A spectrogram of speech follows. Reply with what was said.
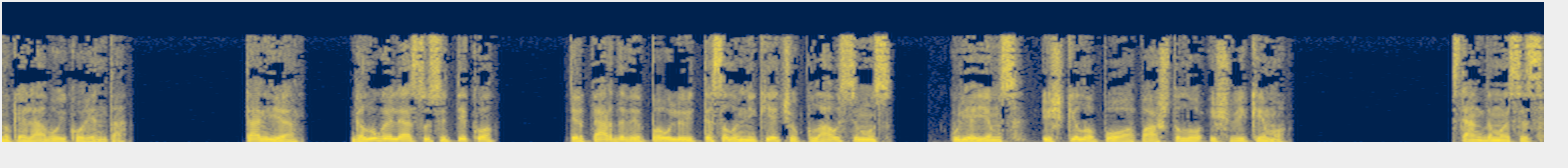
nukeliavo į Korintą. Ten jie galų gale susitiko ir perdavė Pauliui tesalonikiečių klausimus, kurie jiems iškilo po apaštalo išvykimo. Stengdamasis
